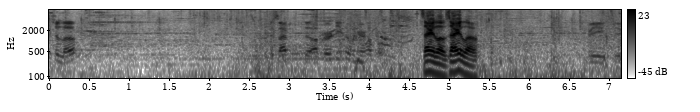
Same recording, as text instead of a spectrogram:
Is it low? Is that the upper default when you're helpful? Zarya low, Zarya low. Three, two.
